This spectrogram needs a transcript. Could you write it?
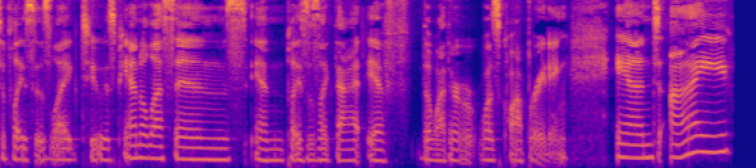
to places like to his piano lessons and places like that if the weather was cooperating. And I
